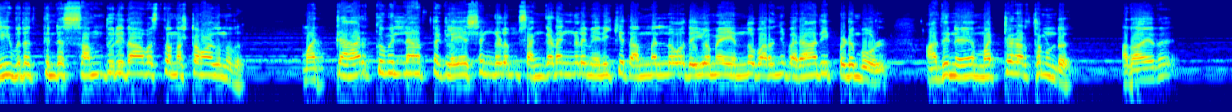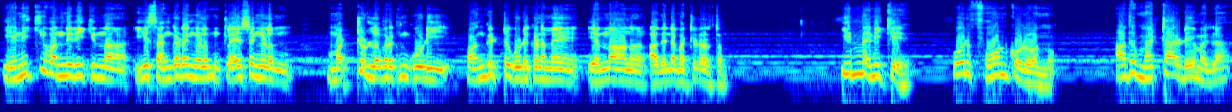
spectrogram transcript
ജീവിതത്തിന്റെ സന്തുലിതാവസ്ഥ നഷ്ടമാകുന്നത്. മറ്റാർക്കുമില്ലാത്ത ക്ലേശങ്ങളും സങ്കടങ്ങളും എനിക്ക് തന്നല്ലോ ദൈവമേ എന്ന് പറഞ്ഞ് പരാതിപ്പെടുമ്പോൾ അതിന് മറ്റൊരർത്ഥമുണ്ട്. അതായത് എനിക്ക് വന്നിരിക്കുന്ന ഈ സങ്കടങ്ങളും ക്ലേശങ്ങളും മറ്റുള്ളവർക്കും കൂടി പങ്കിട്ട് കൊടുക്കണമേ എന്നാണ് അതിന്റെ മറ്റൊരർത്ഥം. ഇന്ന് എനിക്ക് ഒരു ഫോൺ കോൾ വന്നു. അത് മറ്റാരുടെയുമല്ല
